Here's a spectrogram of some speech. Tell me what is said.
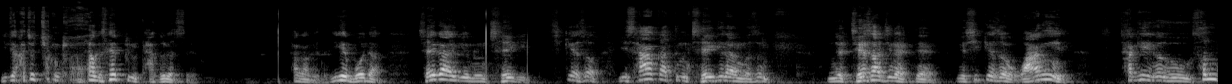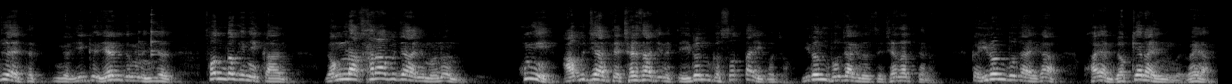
이게 아주 청초하게 세피를 다 그렸어요. 사각에다. 이게 뭐냐? 제가 알기로는 제기. 쉽게 해서 이 사각 같은 제기라는 것은 이제 제사 지낼 때 쉽게 해서 왕이 자기가 그 이게 예를 들면 이제 선덕이니까 영락 할아버지 아니면은 홍이 아버지한테 제사 지낼 때 이런 거 썼다 이거죠. 이런 도자기를 썼어요. 제사 때는. 그러니까 이런 도자기가 과연 몇 개나 있는 거예요. 왜냐?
